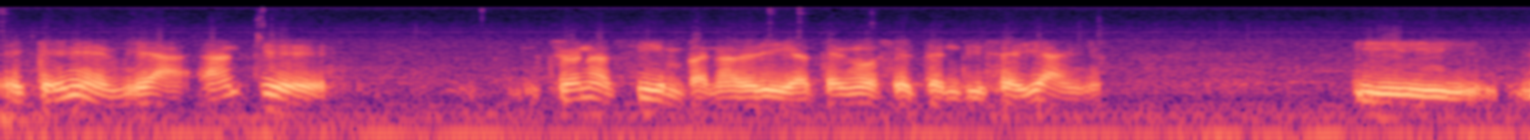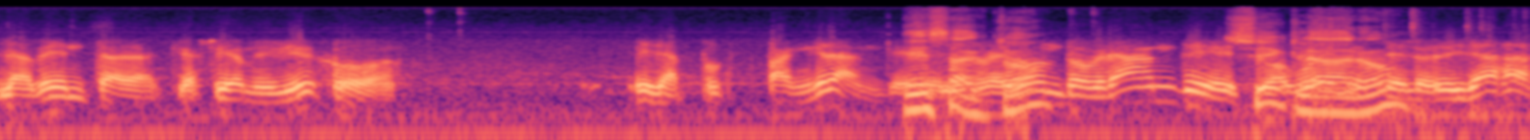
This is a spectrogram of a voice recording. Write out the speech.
Eh, tenés, mira, antes yo nací en panadería, tengo 76 años. Y la venta que hacía mi viejo era pan grande. Exacto. redondo grande, Sí, tu claro. te lo dirá,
